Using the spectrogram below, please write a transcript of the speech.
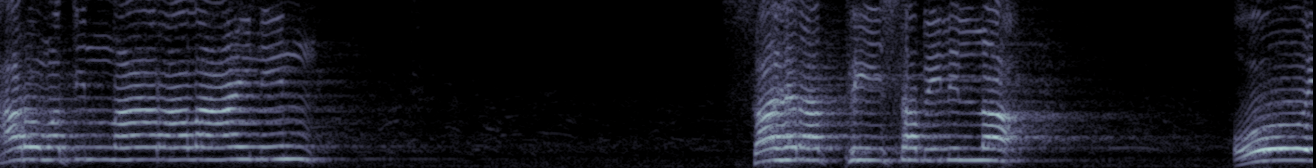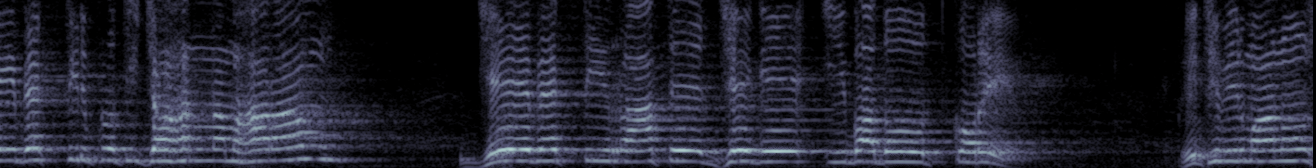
হারমাতিন নার আলা আইনিন ফি ওই ব্যক্তির প্রতি জাহান্নাম হারাম যে ব্যক্তি রাতে জেগে ইবাদত করে, পৃথিবীর মানুষ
